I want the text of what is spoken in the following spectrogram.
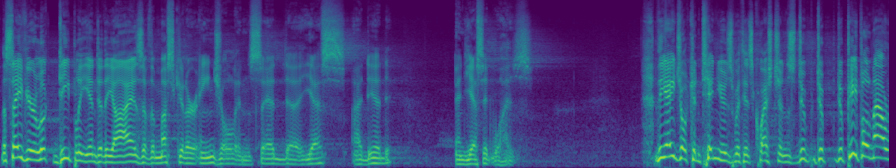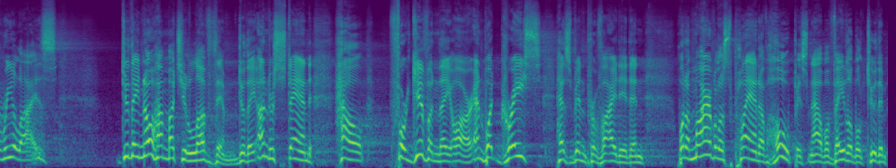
The Savior looked deeply into the eyes of the muscular angel and said, uh, Yes, I did, and yes, it was. The angel continues with his questions do, do, do people now realize? Do they know how much you love them? Do they understand how forgiven they are and what grace has been provided and what a marvelous plan of hope is now available to them?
